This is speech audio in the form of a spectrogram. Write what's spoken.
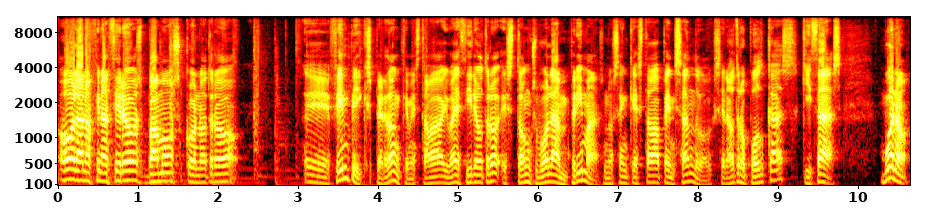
Hola, no financieros. Vamos con otro eh, FinPix, perdón, que me estaba, iba a decir otro Stonks Volan Primas. No sé en qué estaba pensando. ¿Será otro podcast? Quizás. Bueno,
